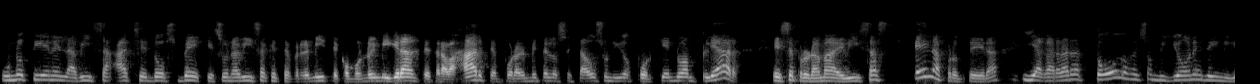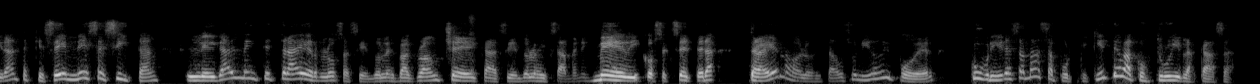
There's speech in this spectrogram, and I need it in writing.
uno tiene la visa H2B, que es una visa que te permite, como no inmigrante, trabajar temporalmente en los Estados Unidos. ¿Por qué no ampliar ese programa de visas en la frontera y agarrar a todos esos millones de inmigrantes que se necesitan legalmente traerlos, haciéndoles background check, haciendo los exámenes médicos, etcétera, traerlos a los Estados Unidos y poder cubrir esa masa? Porque ¿quién te va a construir las casas?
